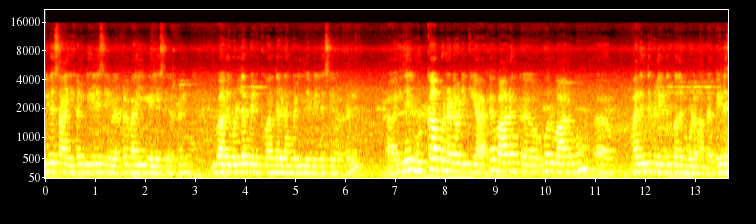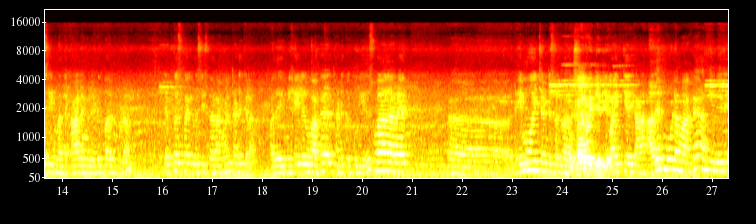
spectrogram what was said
விவசாயிகள் வேலை செய்வர்கள் வயலில் வேலை செய்வர்கள் இவ்வாறு வெள்ளப்பெருக்கு வந்த இடங்களிலே வேலை செய்வர்கள் இதை முற்காப்பு நடவடிக்கையாக வாரங் ஒவ்வொரு வாரமும் மருந்துகளை எடுப்பதன் மூலம் அந்த வேலை செய்யும் அந்த காலங்கள் எடுப்பதன் மூலம் லெப்டோஸ்பைரோசிஸ் வராமல் தடுக்கலாம். அதை மிக இலவாக தடுக்கக்கூடியது சுகாதார எம்ஓஹெச் என்று சொல்வார்கள். வைத்திய அதன் மூலமாக அங்கே வேலை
